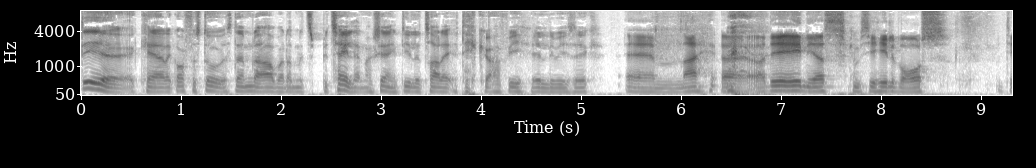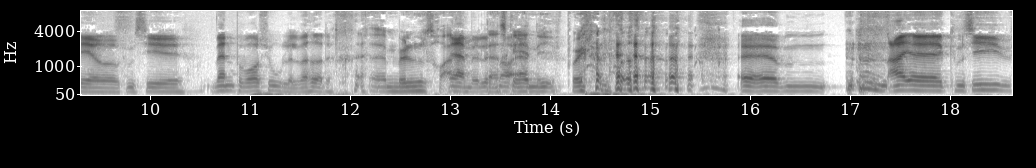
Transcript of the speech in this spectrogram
det uh, kan jeg da godt forstå, hvis dem, der arbejder med betalt annoncering, de er lidt træt af. Det gør vi heldigvis ikke. Øhm, nej, øh, og det er egentlig også, kan man sige, hele vores... Det er jo, kan man sige, vand på vores hjul, eller hvad hedder det? Uh, mølle, tror jeg, Ja, mølle. der Nå, skal ja. ind i på en eller anden måde. øhm, nej, øh, kan man sige,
